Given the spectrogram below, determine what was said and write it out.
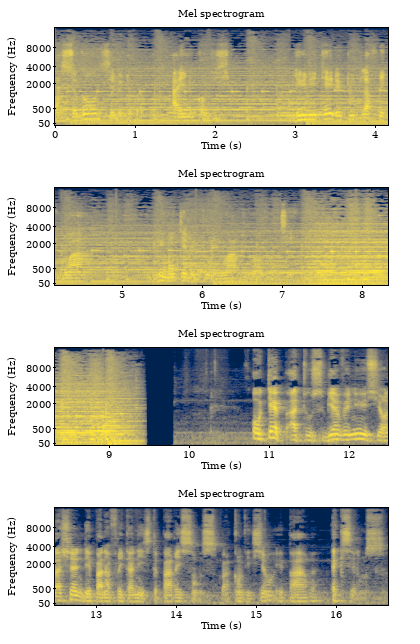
La seconde, c'est le développement, à une condition. L'unité de toute l'Afrique noire, l'unité de tous les Noirs du monde entier. OTEP à tous, bienvenue sur la chaîne des panafricanistes par essence, par conviction et par excellence.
